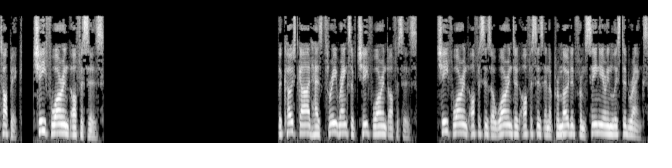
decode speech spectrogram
Topic: Chief Warrant Officers. The Coast Guard has three ranks of Chief Warrant Officers. Chief Warrant Officers are warranted officers and are promoted from senior enlisted ranks.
